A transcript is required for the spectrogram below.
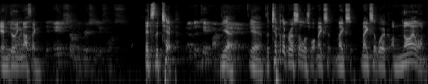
and doing nothing. The edge of the bristle is what's It's the tip. uh, the tip. I mean. Yeah, yeah. The tip of the bristle is what makes it makes makes it work on nylon.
